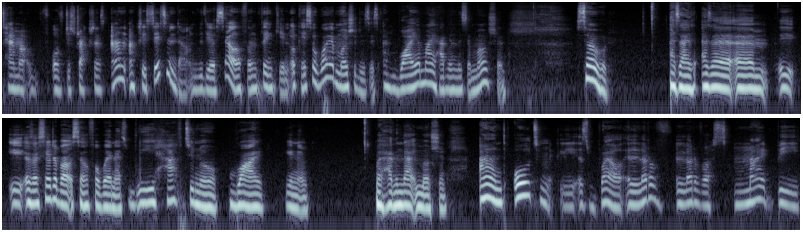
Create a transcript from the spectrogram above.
time out of distractions and actually sitting down with yourself and thinking, okay, so what emotion is this and why am I having this emotion? So, as I as I um as I said about self awareness, we have to know why you know we're having that emotion, and ultimately as well, a lot of a lot of us might be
